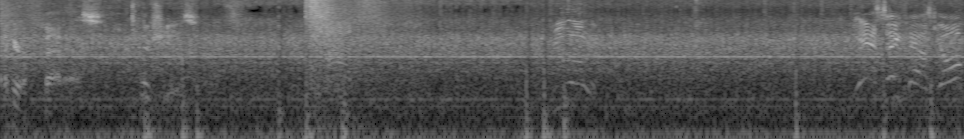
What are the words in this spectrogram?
I hear a fat ass. There she is. Reloading. Yeah, safe house, y'all.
